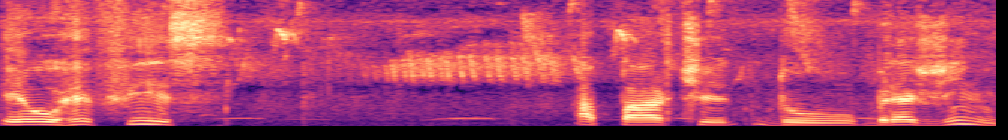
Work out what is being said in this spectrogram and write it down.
eu refiz a parte do brejinho,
